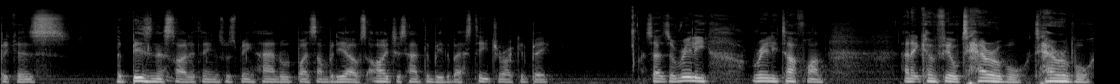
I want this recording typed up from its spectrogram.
because the business side of things was being handled by somebody else. I just had to be the best teacher I could be. So it's a really, really tough one. And it can feel terrible, terrible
